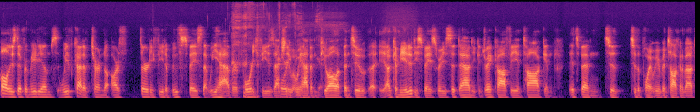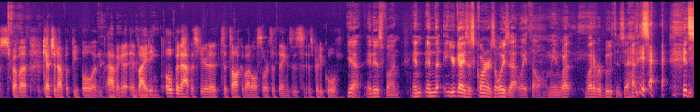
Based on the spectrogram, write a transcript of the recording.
all these different mediums. We've kind of turned our 30 feet of booth space that we have, or 40 feet is actually 40 what we have in yeah. Puyallup, into a, a community space where you sit down, you can drink coffee and talk, and it's been to to the point we've been talking about just from a catching up with people and having an inviting open atmosphere to, to talk about all sorts of things is, is pretty cool Yeah, it is fun. And and the, your guys' corner is always that way, though. I mean, what whatever booth it's at, it's, it's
